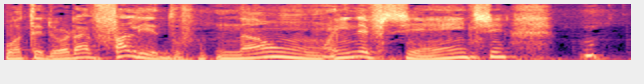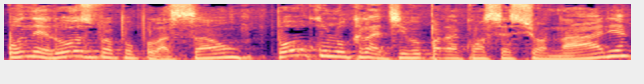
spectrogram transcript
o anterior é falido, não ineficiente, oneroso para a população, pouco lucrativo para a concessionária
